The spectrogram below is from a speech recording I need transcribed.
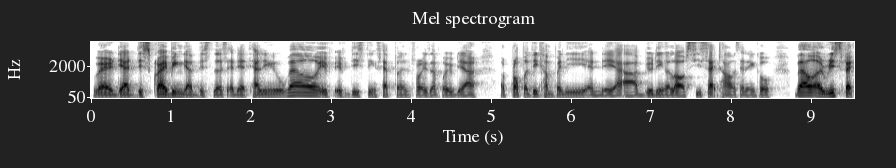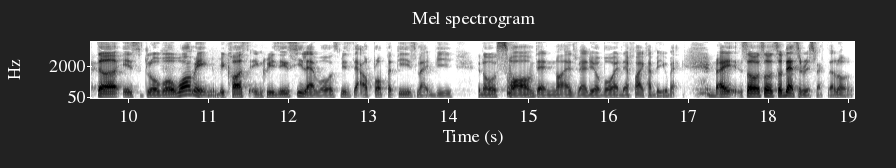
Where they are describing their business and they're telling you well if, if these things happen for example if they are a property company and they are building a lot of seaside towns and they go well a risk factor is global warming because increasing sea levels means that our properties might be you know swamped and not as valuable and therefore I can't pay you back mm-hmm. right? So so so that's a risk factor. No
